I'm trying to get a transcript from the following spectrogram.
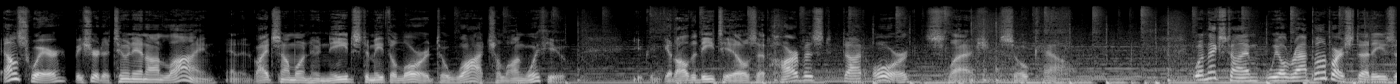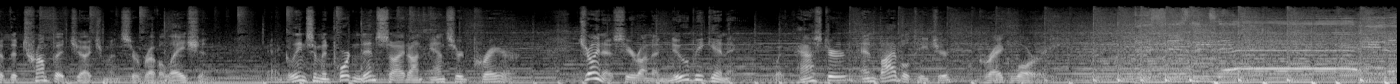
Elsewhere, be sure to tune in online and invite someone who needs to meet the Lord to watch along with you. You can get all the details at harvest.org slash SoCal. Well, next time, we'll wrap up our studies of the trumpet judgments of Revelation and glean some important insight on answered prayer. Join us here on A New Beginning with pastor and Bible teacher Greg Laurie. This is the day, the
